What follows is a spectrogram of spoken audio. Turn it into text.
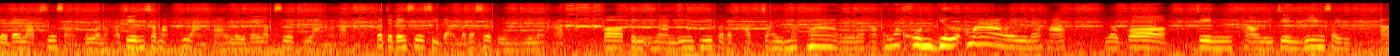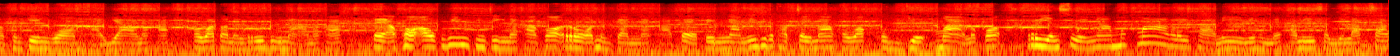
จะได้รับเสื้อสองตัวนะคะเจนสมัครที่หลังค่ะเลยได้รับเสื้อที่หลังนะคะ ก็จะได้เสื้อสีดำแล้วก็เสื้อตัวนี้นะคะ ก็เป็นงานวิ่งที่ประทับใจมากๆเลยนะคะ เพราะว่าคนเยอะมากเลยนะคะ แล้วก็เจนคราวนี้เจนวิ่งใส่กางเกงวอร์มขายาวนะคะ เพราะว่าตอนนั้นฤดูหนาวนะคะ แต่พอเอาวิ่งจริง ๆนะคะ ก็ร้อนเหมือนกันนะคะ แต่เป็นงานวิ่งที่ประทับใจมาก เพราะว่าคนเยอะมาก แล้วก็เรียนสวยงามมาก ๆเลยค่ะ นี่นี่เห็นไหมคะมีสัญลักษณ์สร้าง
